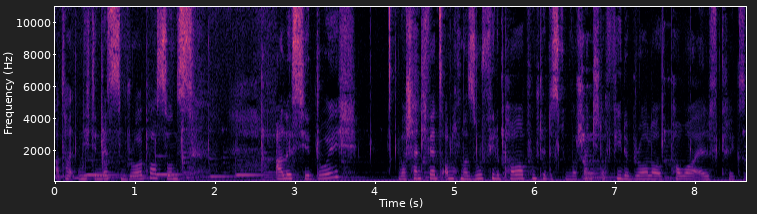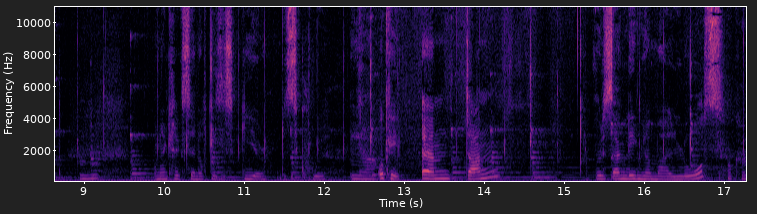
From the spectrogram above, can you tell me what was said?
Hat halt nicht den letzten Brawl Pass, sonst alles hier durch. Wahrscheinlich werden es auch noch mal so viele Powerpunkte, dass du wahrscheinlich noch viele Brawler auf Power 11 kriegst. Mhm. Und dann kriegst du ja noch dieses Gear. Das ist cool. Ja. Okay, ähm, dann würde ich sagen, legen wir mal los. Okay.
